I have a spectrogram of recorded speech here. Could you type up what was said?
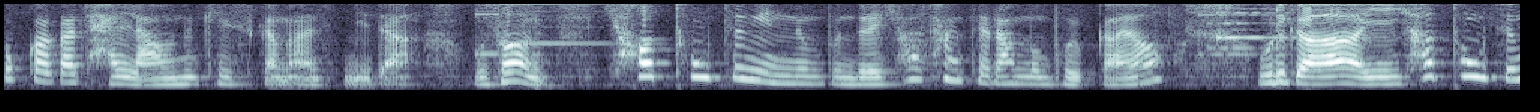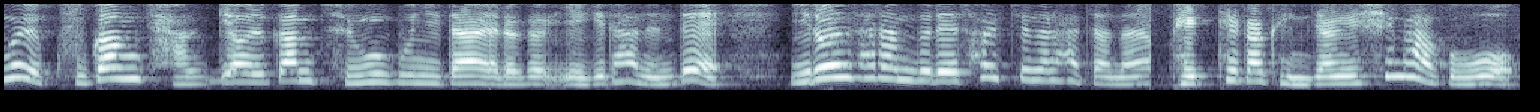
효과가 잘 나오는 케이스가 많습니다. 우선 혀 통증이 있는 분들의 혀 상태를 한번 볼까요? 우리가 이 혀 통증을 구강 작열감 증후군이다 이렇게 얘기를 하는데 이런 사람들의 설진을 하잖아요. 백태가 굉장히 심하고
